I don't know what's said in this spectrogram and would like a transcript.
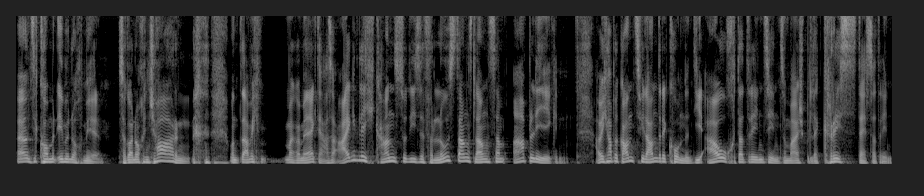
äh, und sie kommen immer noch mehr, sogar noch in Scharen. Und da habe ich mal gemerkt, also eigentlich kannst du diese Verlustangst langsam ablegen. Aber ich habe ganz viele andere Kunden, die auch da drin sind. Zum Beispiel der Chris, der ist da drin.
